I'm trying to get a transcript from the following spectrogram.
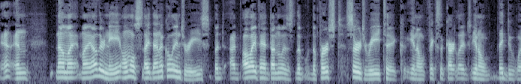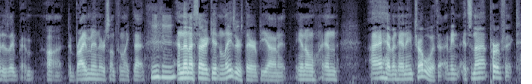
Yeah, and now my my other knee, almost identical injuries, but I, all I've had done was the the first surgery to you know fix the cartilage. You know they do what is it, uh, debridement or something like that. Mm-hmm. And then I started getting laser therapy on it. You know, and I haven't had any trouble with it. I mean, it's not perfect.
